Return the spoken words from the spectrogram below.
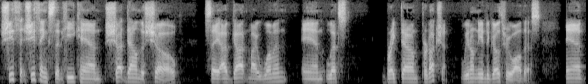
she th- she thinks that he can shut down the show say i've got my woman and let's break down production. We don't need to go through all this. And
